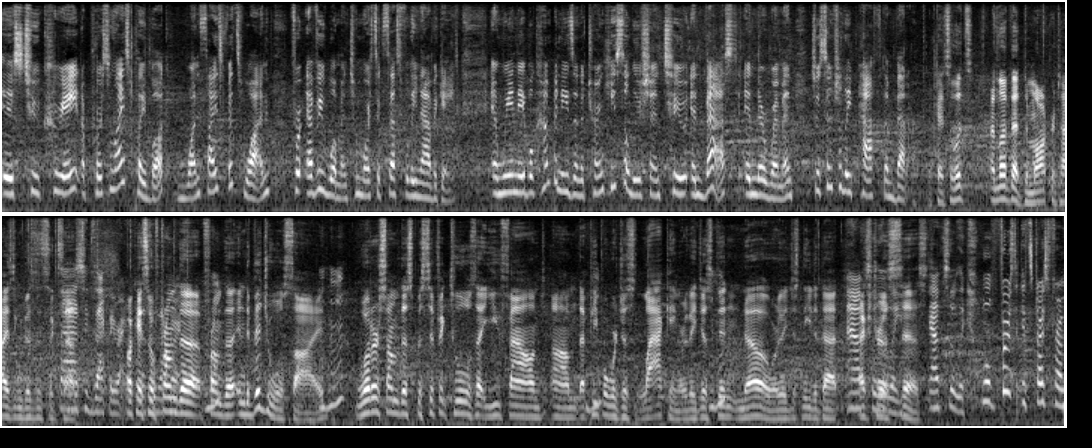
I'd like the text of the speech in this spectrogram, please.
is to create a personalized playbook, one size fits one, for every woman to more successfully navigate and we enable companies in a turnkey solution to invest in their women to essentially path them better. Okay, so let's, I love that democratizing business success. That's exactly right. Okay, That's so exactly from right. the mm -hmm. from the individual side, mm -hmm. what are some of the specific tools that you found um, that mm -hmm. people were just lacking or they just mm-hmm. didn't know or they just needed that Absolutely. extra assist? Absolutely. Well, first it starts from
